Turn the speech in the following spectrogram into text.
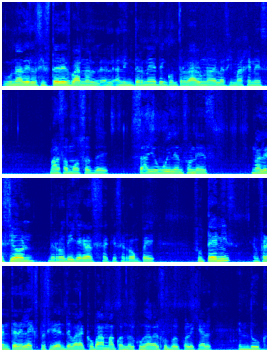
Una de las, si ustedes van al, al, al, internet, encontrarán una de las imágenes más famosas de Zion Williamson. Es una lesión de rodilla gracias a que se rompe su tenis en frente del expresidente Barack Obama cuando él jugaba el fútbol colegial en Duke.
